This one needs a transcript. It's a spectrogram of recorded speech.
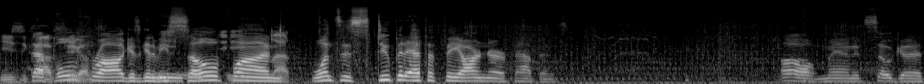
Easy That bullfrog is gonna be so fun clap. once this stupid FFAR nerf happens. Oh man, it's so good.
